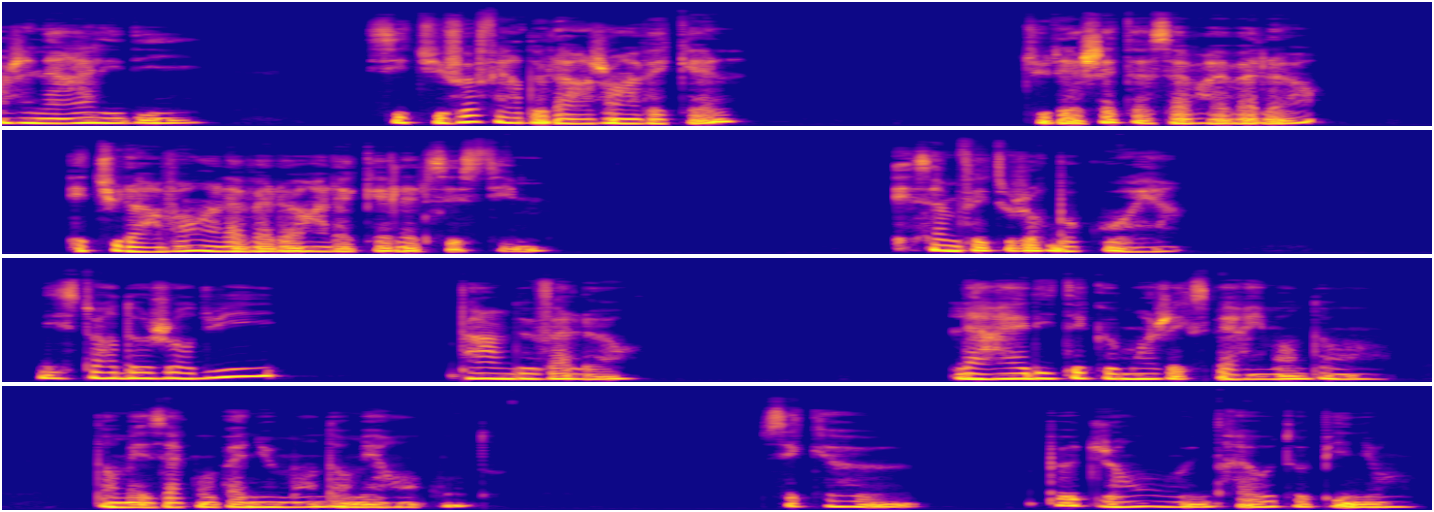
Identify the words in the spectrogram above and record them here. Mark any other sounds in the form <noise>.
En général, il dit si tu veux faire de l'argent avec elle, tu l'achètes à sa vraie valeur et tu la revends à la valeur à laquelle elle s'estime. Et ça me fait toujours beaucoup rire. L'histoire d'aujourd'hui parle de valeur. La réalité que moi j'expérimente dans, dans mes accompagnements, dans mes rencontres, c'est que peu de gens ont une très haute opinion,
